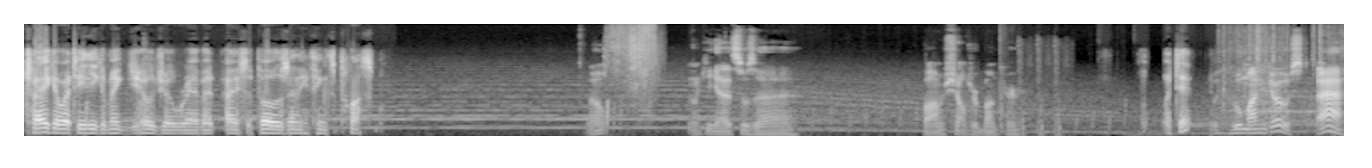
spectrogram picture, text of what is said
Taika Waititi can make Jojo Rabbit, I suppose anything's possible. Well, okay, yeah, this was a bomb shelter bunker What's it? with Human Ghost. Ah!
